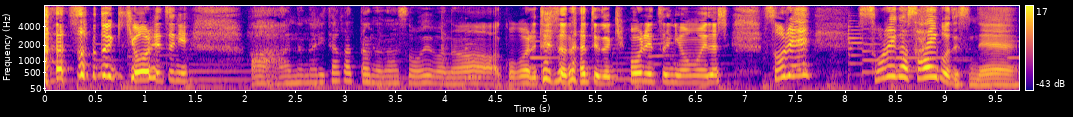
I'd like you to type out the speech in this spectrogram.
その時強烈にあああんななりたかったんだなそういえばな憧れてたなっていうのを強烈に思い出しそれそれが最後ですね。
